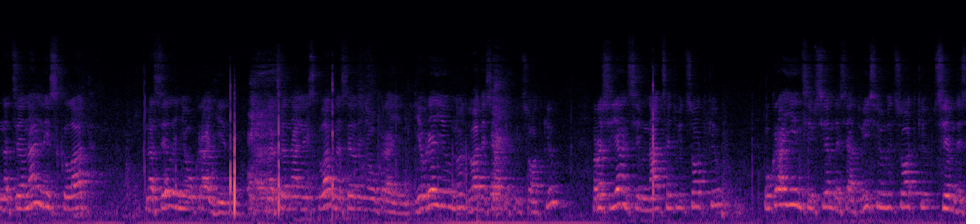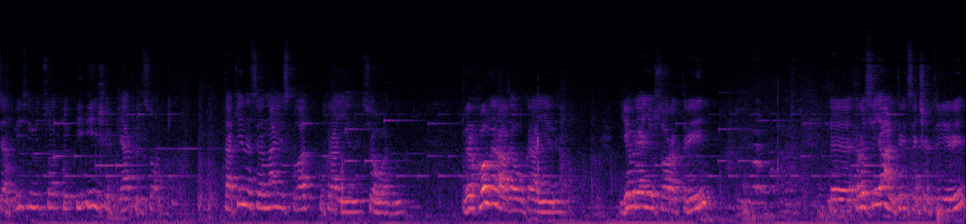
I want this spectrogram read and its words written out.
національний склад населення України. Національний склад населення України. Євреїв 0,2%, росіян 17%, українців 78%, 78% і інших 5%. Такий національний склад України сьогодні. Верховна Рада України. Євреїв 43, е, росіян 34,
